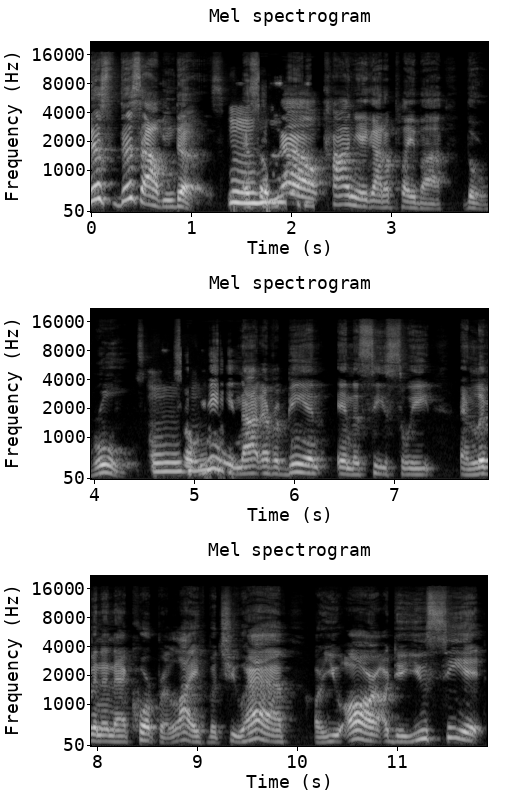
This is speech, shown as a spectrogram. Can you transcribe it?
This this album does, and so Mhm. now Kanye got to play by the rules. So Mhm. me not ever being in the C suite and living in that corporate life, but you have, or you are, or do you see it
